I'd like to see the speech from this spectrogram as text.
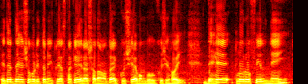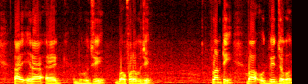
এদের দেহে সুগঠিত নিউক্লিয়াস থাকে, এরা সাধারণত এককুশি এবং বহুকুশি হয়। দেহে ক্লোরোফিল নেই, তাই এরা এক ভুজি বা ফরভুজি, প্লান্টি বা উদ্ভিদ জগৎ।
